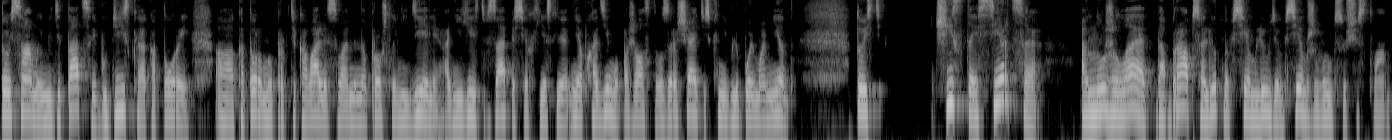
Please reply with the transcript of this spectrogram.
той самой медитации буддийской, о которой, э, которую мы практиковали с вами на прошлой неделе. Они есть в записях. Если необходимо, пожалуйста, возвращайтесь к ней в любой момент. То есть чистое сердце – оно желает добра абсолютно всем людям, всем живым существам.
